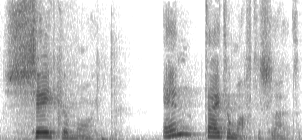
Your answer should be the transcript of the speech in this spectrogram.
Zeker mooi. En tijd om af te sluiten.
